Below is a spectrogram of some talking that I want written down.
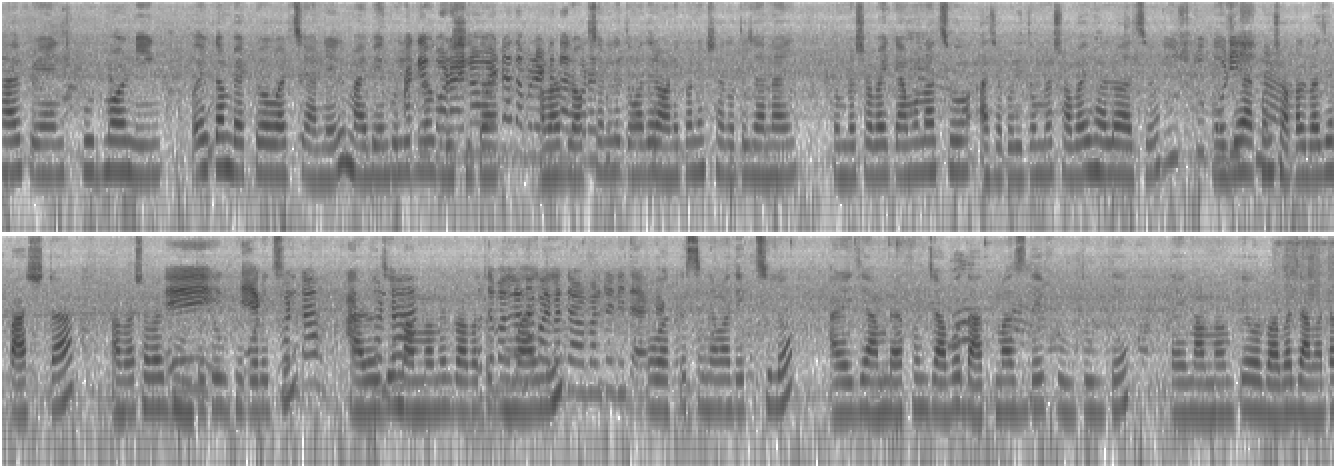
Hi friend good morning welcome back to our channel my Bengali blog Rishika আমার ব্লগ চ্যানেলে তোমাদের অনেক অনেক স্বাগত জানাই। তোমরা সবাই কেমন আছো? আশা করি তোমরা সবাই ভালো আছো। এই যে এখন সকাল বাজে পাঁচটা আমরা সবাই ঘুম থেকে উঠে পড়েছি। আর ওই যে মাম্মামের বাবা তো ঘুমায়নি। ও একটা সিনেমা দেখছিল। আর এই যে আমরা এখন যাব দাঁত মাজতে ফুল তুলতে। তাই মাম্মামকে ওর বাবা জামাটা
